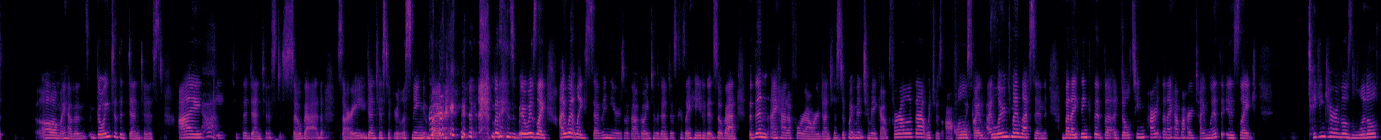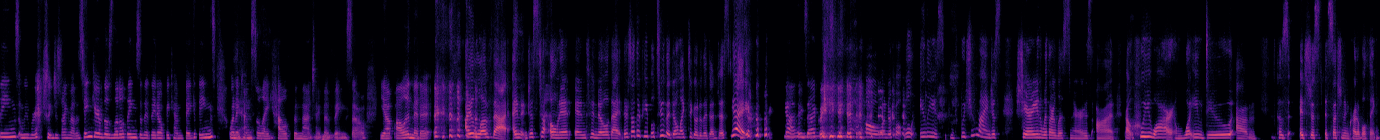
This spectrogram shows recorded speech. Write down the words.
oh my heavens going to the dentist i yeah. hate the dentist so bad. Sorry, dentist, if you're listening, but but it was like I went like seven years without going to the dentist because I hated it so bad. But then I had a four hour dentist appointment to make up for all of that, which was oh awful. Oh so I, I learned my lesson. But I think that the adulting part that I have a hard time with is like taking care of those little things we were actually just talking about this taking care of those little things so that they don't become big things when yeah. it comes to like health and that type of thing. So yep i'll admit it. I love that. And just to own it and to know that there's other people too that don't like to go to the dentist. Yay! Yeah exactly. Oh wonderful. Well elise would you mind just sharing with our listeners on about who you are and what you do? Because um, it's just it's such an incredible thing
